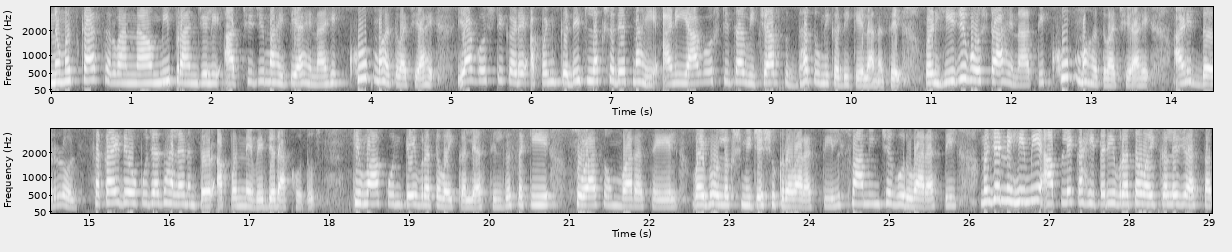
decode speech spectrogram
नमस्कार सर्वांना. मी प्रांजली. आजची जी माहिती आहे ना ही खूप महत्त्वाची आहे. या गोष्टीकडे आपण कधीच लक्ष देत नाही आणि या गोष्टीचा विचार सुद्धा तुम्ही कधी केला नसेल. पण ही जी गोष्ट आहे ना ती खूप महत्त्वाची आहे. आणि दररोज सकाळी देवपूजा झाल्यानंतर आपण नैवेद्य दाखवतोच. किंवा कोणते व्रत वैकल्य असतील जसं की सोळा सोमवार असेल वैभव लक्ष्मीचे शुक्रवार असतील स्वामींचे गुरुवार असतील म्हणजे नेहमी आपले काहीतरी व्रत वैकल्य जे असतात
